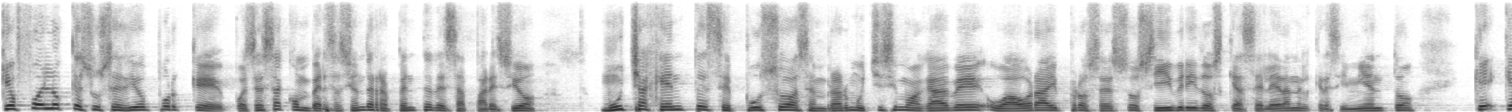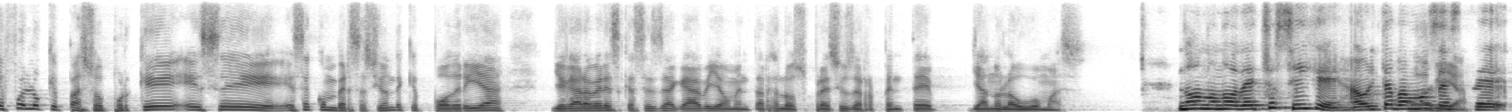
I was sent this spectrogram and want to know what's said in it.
¿Qué fue lo que sucedió? Porque pues esa conversación de repente desapareció. Mucha gente se puso a sembrar muchísimo agave o ahora hay procesos híbridos que aceleran el crecimiento. ¿qué, ¿qué, fue lo que pasó? ¿Por qué ese, esa conversación de que podría llegar a haber escasez de agave y aumentarse los precios de repente ya no la hubo más? No, no, no, de hecho sigue. Ahorita vamos, este,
